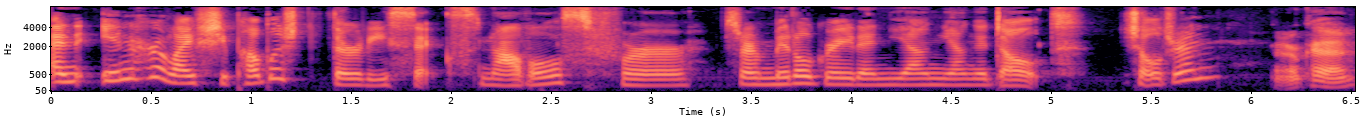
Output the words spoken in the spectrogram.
And in her life, she published 36 novels for sort of middle grade and young, young adult children, Okay.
